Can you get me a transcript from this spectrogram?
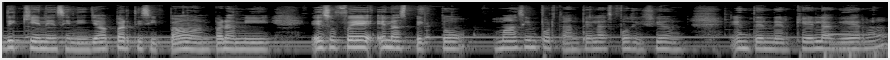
de quienes en ella participaban. Para mí eso fue el aspecto más importante de la exposición, entender que la guerra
